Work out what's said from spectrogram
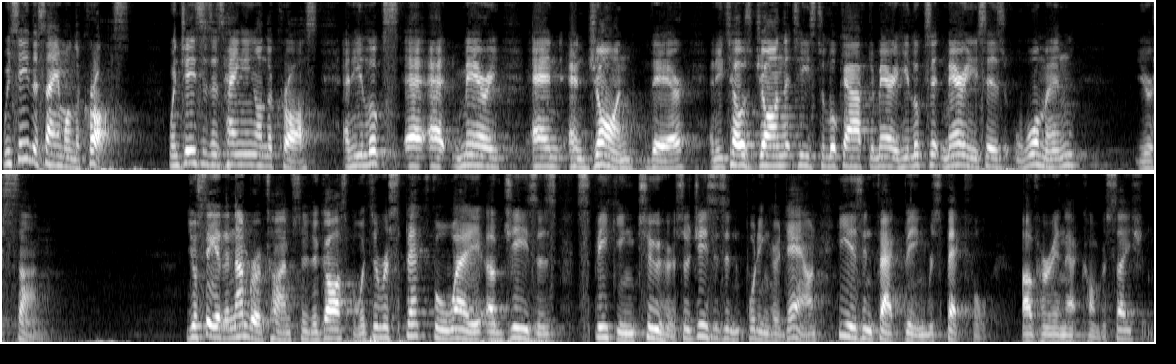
We see the same on the cross. When Jesus is hanging on the cross and he looks at, at, Mary and, and John there, and he tells John that he's to look after Mary, he looks at Mary and he says, Woman, your son. You'll see it a number of times through the gospel. It's a respectful way of Jesus speaking to her. So Jesus isn't putting her down, he is, in fact, being respectful of her in that conversation.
